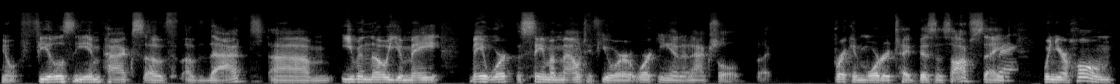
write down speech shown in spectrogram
you know feels the impacts of of that. Um, even though you may may work the same amount if you are working in an actual like brick and mortar type business offsite. Right. When you're home,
